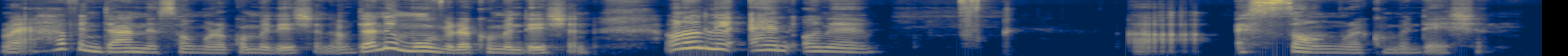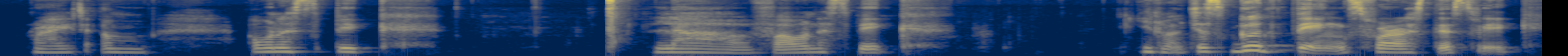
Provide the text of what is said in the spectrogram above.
right? I haven't done a song recommendation. I've done a movie recommendation. I want to end on a uh, a song recommendation, right? Um, I want to speak love. I want to speak, you know, just good things for us this week,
